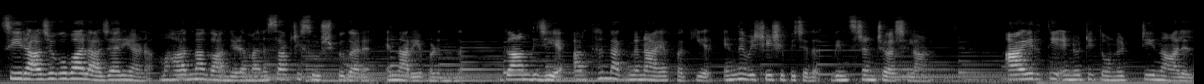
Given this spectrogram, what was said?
സി. രാജഗോപാൽ ആചാര്യാണ് മഹാത്മാഗാന്ധിയുടെ മനസാക്ഷി സൂക്ഷിപ്പുകാരൻ എന്നറിയപ്പെടുന്നത്. ഗാന്ധിജിയെ അർദ്ധനഗ്നനായ ഫക്കീർ എന്ന് വിശേഷിപ്പിച്ചത് വിൻസ്റ്റൺ ചർച്ചിലാണ്. ആയിരത്തി എണ്ണൂറ്റി തൊണ്ണൂറ്റി നാലിൽ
